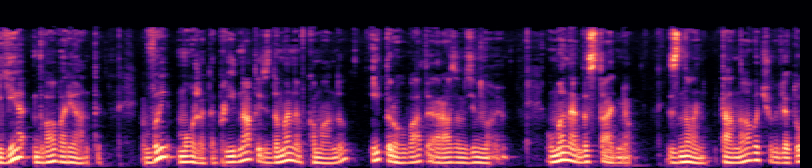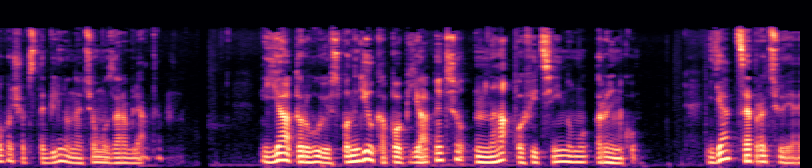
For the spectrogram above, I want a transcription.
Є два варіанти. Ви можете приєднатись до мене в команду і торгувати разом зі мною. У мене достатньо знань та навичок для того, щоб стабільно на цьому заробляти. Я торгую з понеділка по п'ятницю на офіційному ринку. Як це працює?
